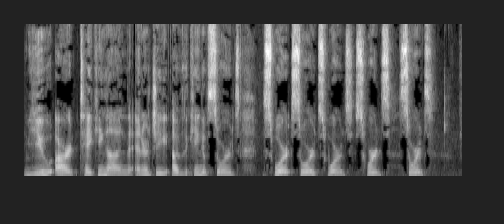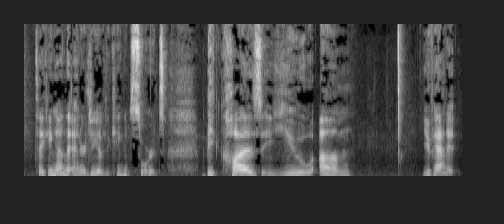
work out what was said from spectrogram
You are taking on the energy of the King of Swords, sword, sword, swords, swords, swords, taking on the energy of the King of Swords because you um, you've had it.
